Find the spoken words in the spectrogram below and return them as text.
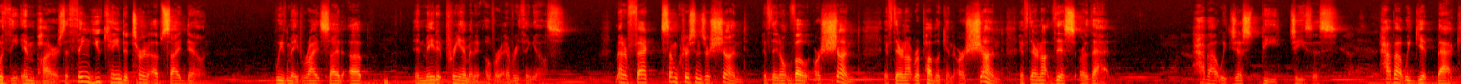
with the empires. The thing you came to turn upside down, we've made right side up and made it preeminent over everything else. Matter of fact, some Christians are shunned if they don't vote, or shunned if they're not Republican, or shunned if they're not this or that. How about we just be Jesus? How about we get back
